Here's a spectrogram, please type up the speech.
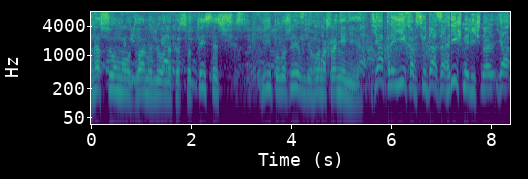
на суму 2 мільйона 500 тисяч і положив його на хранення. Я приїхав сюди за грішми лічно, я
